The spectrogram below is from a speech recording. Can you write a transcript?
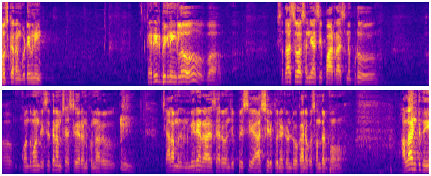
నమస్కారం గుడ్ ఈవినింగ్ కెరీర్ బిగినింగ్లో సదాశివ సన్యాసి పాట రాసినప్పుడు కొంతమంది సీతారాం శాస్త్రి గారు అనుకున్నారు చాలామంది నన్ను మీరేం రాశారు అని చెప్పేసి ఆశ్చర్యపోయినటువంటి ఒకనొక సందర్భం. అలాంటిది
